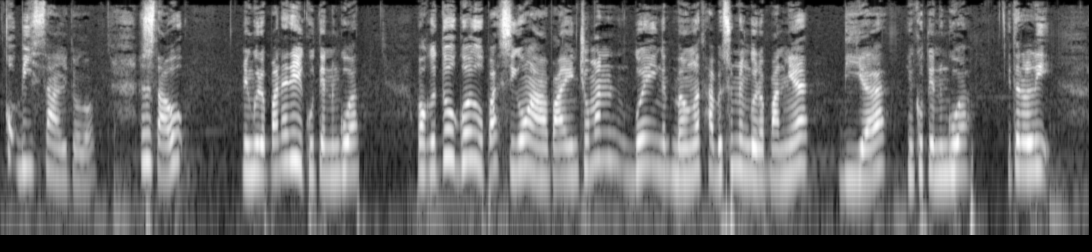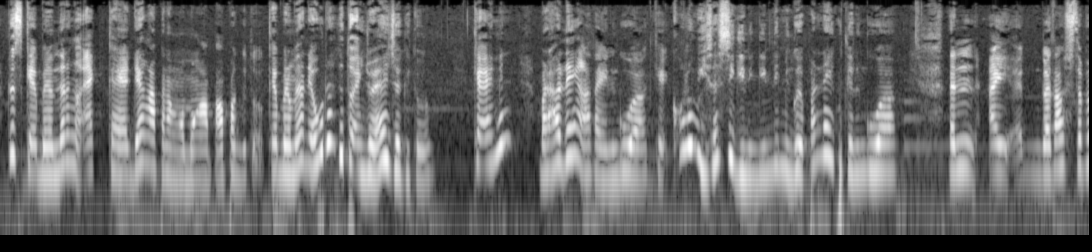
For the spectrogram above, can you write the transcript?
kok bisa gitu loh. Terus tahu minggu depannya dia ikutin gue waktu itu gue lupa sih gue ngapain. Cuman gue inget banget habis itu minggu depannya dia ngikutin gue literally. Terus kayak benar-benar nge-act kayak dia nggak pernah ngomong apa-apa gitu. Kayak benar-benar ya udah gitu enjoy aja gitu kayak I mean padahal dia yang ngatain gue kayak kok lu bisa sih gini-gini? Minggu depan dia ikutin gue dan I nggak tahu sih tapi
